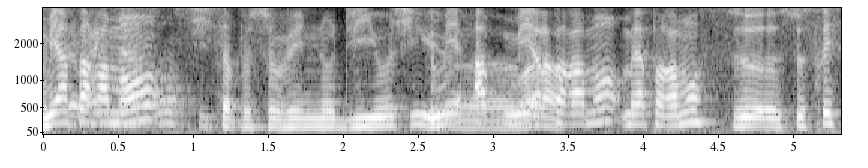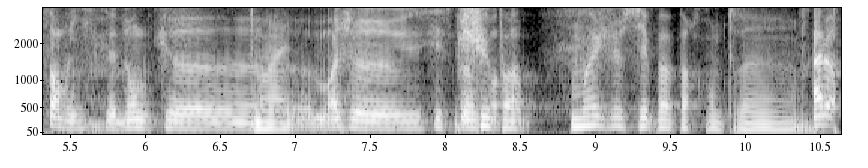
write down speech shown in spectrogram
Mais apparemment, si ça peut sauver une autre vie aussi. Mais, mais apparemment, mais apparemment, ce, ce, serait sans risque. Donc, moi, je, c'est ce que je sais pas. Moi, je sais pas par contre. Alors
